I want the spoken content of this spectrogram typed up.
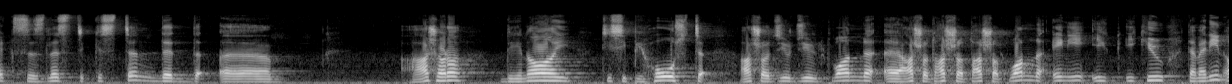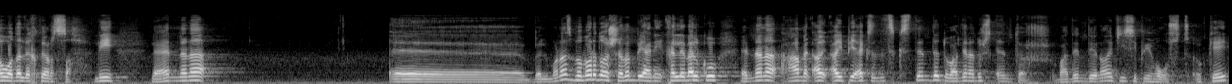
access list extended 10 deny TCP host 10 0 0 1 10 10 10 1 any EQ 80 هو ده الاختيار الصح ليه؟ لأن أنا آه بالمناسبة برضه يا شباب يعني خلي بالكم إن أنا هعمل IP access extended وبعدين أدوس enter وبعدين deny TCP host okay؟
